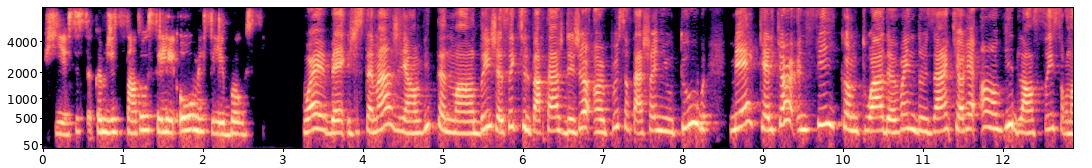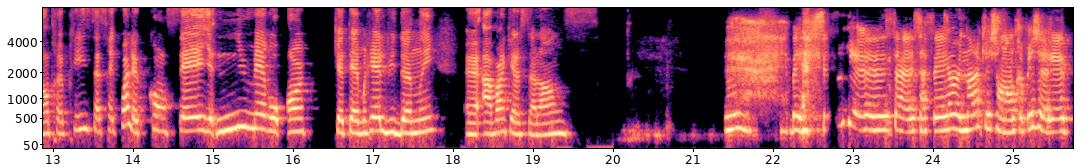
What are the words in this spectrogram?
Puis, euh, c'est ça, comme j'ai dit tantôt, c'est les hauts, mais c'est les bas aussi. Oui, bien justement, j'ai envie de te demander, je sais que tu le partages déjà un peu sur ta chaîne YouTube, mais quelqu'un, une fille comme toi de 22 ans qui aurait envie de lancer son entreprise, ça serait quoi le conseil numéro un que tu aimerais lui donner euh, avant qu'elle se lance? Ben, c'est sûr que ça, ça, fait un an que je suis en entreprise. J'aurais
